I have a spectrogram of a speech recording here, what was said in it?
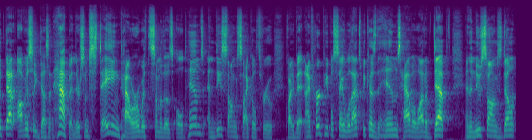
But that obviously doesn't happen. There's some staying power with some of those old hymns, and these songs cycle through quite a bit. And I've heard people say, well, that's because the hymns have a lot of depth and the new songs don't.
